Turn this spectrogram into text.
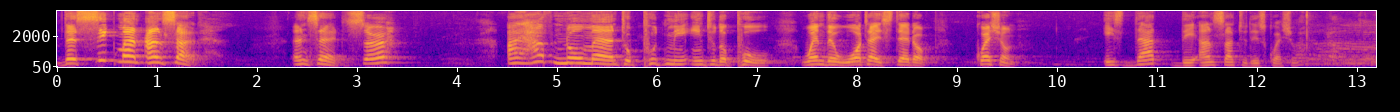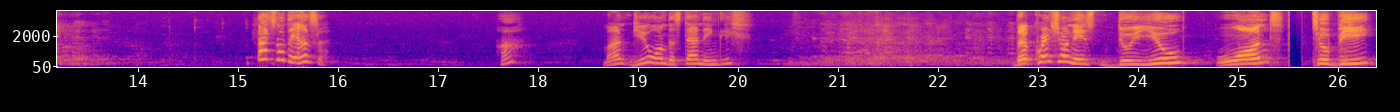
the sick man answered and said, Sir, I have no man to put me into the pool when the water is stirred up. Question Is that the answer to this question? That's not the answer. Huh? Man, do you understand English? the question is Do you want to be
